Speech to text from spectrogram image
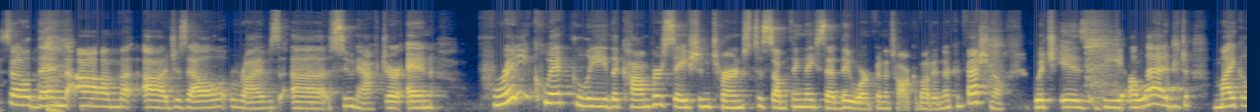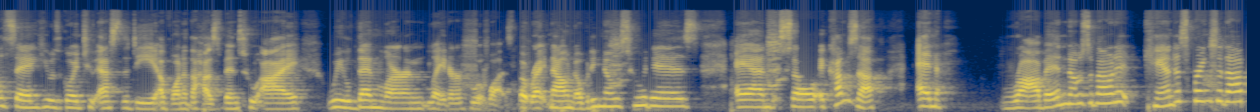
So then, um, uh, Gizelle arrives uh, soon after, and pretty quickly the conversation turns to something they said they weren't going to talk about in their confessional, which is the alleged Michael saying he was going to ask the D of one of the husbands, who I will then learn later who it was. But right now, nobody knows who it is. And so it comes up, and Robyn knows about it. Candiace brings it up,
